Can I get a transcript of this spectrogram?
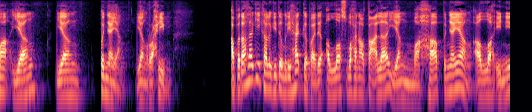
mak yang yang penyayang, yang rahim. Apatah lagi kalau kita melihat kepada Allah Subhanahu Wa Taala yang Maha Penyayang. Allah ini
